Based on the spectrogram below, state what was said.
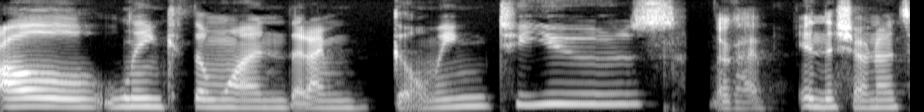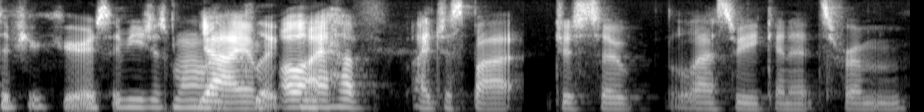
I'll link the one that I'm going to use Okay. in the show notes if you're curious. If you just want to Yeah. I am. click, Oh, I have. I just bought just so last week, and it's from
